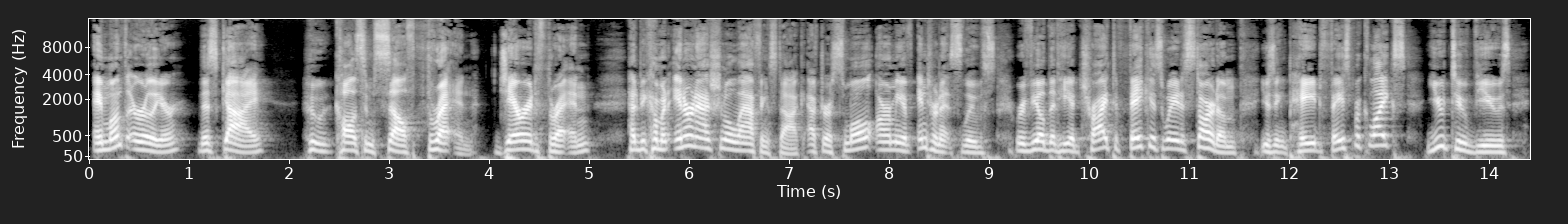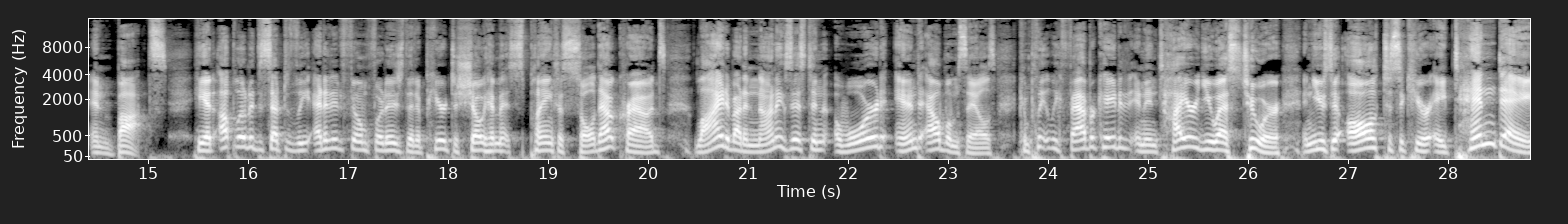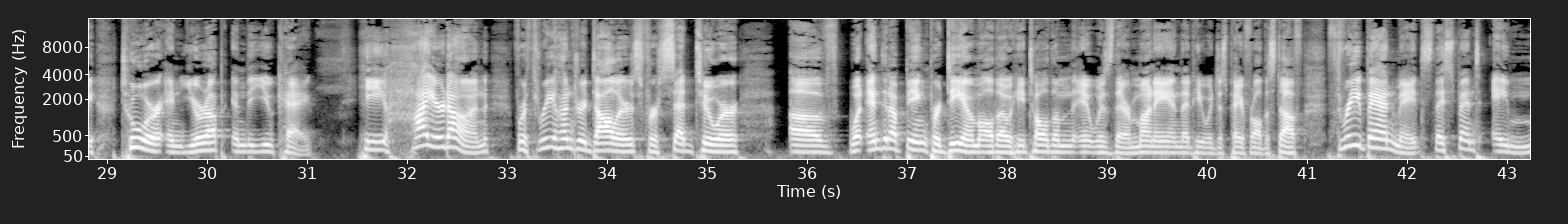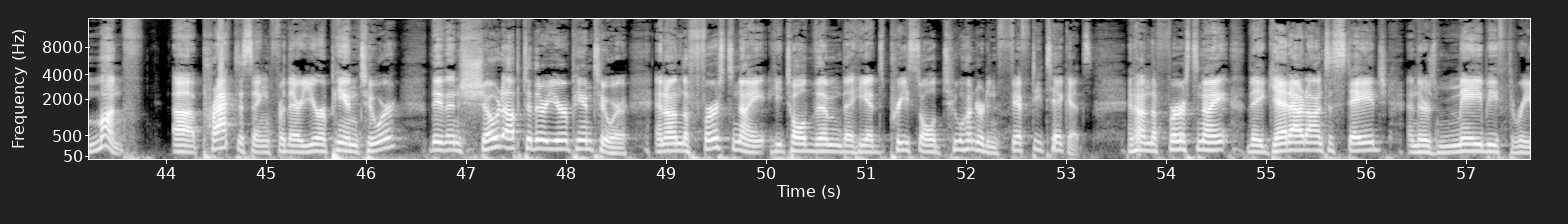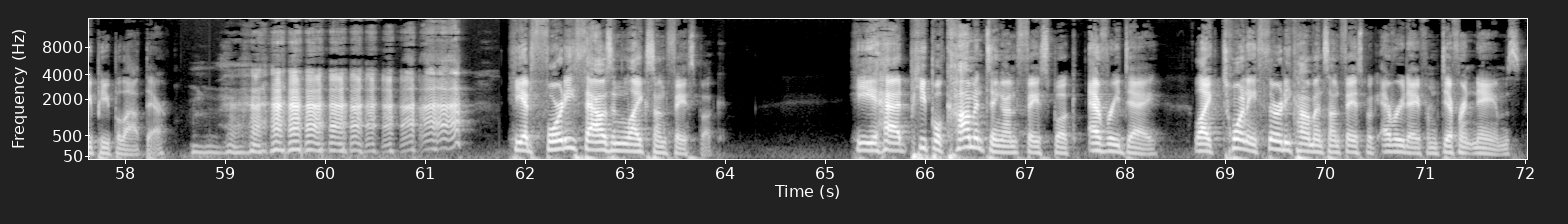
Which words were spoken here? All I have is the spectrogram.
A month earlier, this guy who calls himself Threatin, Jared Threatin, had become an international laughingstock after a small army of internet sleuths revealed that he had tried to fake his way to stardom using paid Facebook likes, YouTube views, and bots. He had uploaded deceptively edited film footage that appeared to show him playing to sold out crowds, lied about a non existent award and album sales, completely fabricated an entire US tour, and used it all to secure a 10 day tour in Europe and the UK he hired on for $300 for said tour of what ended up being per diem, although he told them it was their money and that he would just pay for all the stuff. Three bandmates, they spent a month uh, practicing for their European tour. They then showed up to their European tour, and on the first night, he told them that he had pre sold 250 tickets. And on the first night, they get out onto stage, and there's maybe three people out there. He had 40,000 likes on Facebook. He had people commenting on Facebook every day, like 20, 30 comments on Facebook every day from different names.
